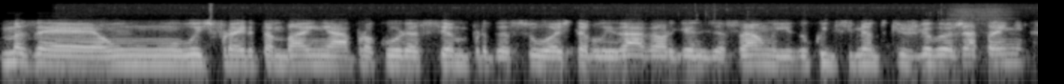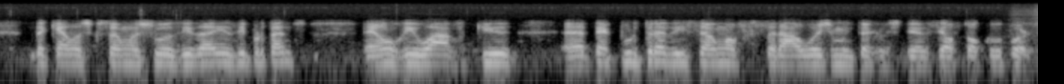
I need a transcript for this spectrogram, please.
mas é um Luís Freire também à procura sempre da sua estabilidade, da organização e do conhecimento que os jogadores já têm daquelas que são as suas ideias e, portanto, é um Rio Ave que, até por tradição, oferecerá hoje muita resistência ao Futebol do Porto.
